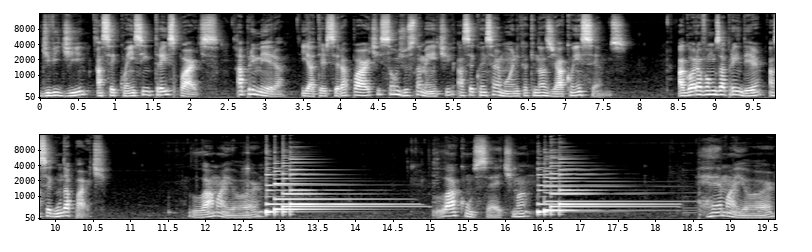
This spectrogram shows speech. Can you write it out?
dividir a sequência em três partes. A primeira e a terceira parte são justamente a sequência harmônica que nós já conhecemos. Agora vamos aprender a segunda parte. Lá maior, Lá com sétima, Ré maior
